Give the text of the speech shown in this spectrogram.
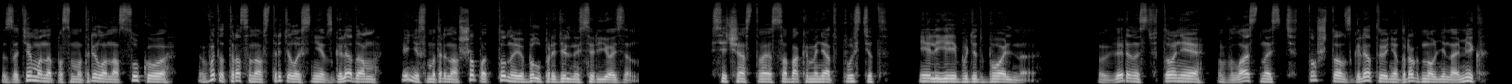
Затем она посмотрела на суку, в этот раз она встретилась с ней взглядом, и, несмотря на шепот, тон её был предельно серьёзен. «Сейчас твоя собака меня отпустит, или ей будет больно». Уверенность в тоне, властность, то, что взгляд её не дрогнул ни на миг,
